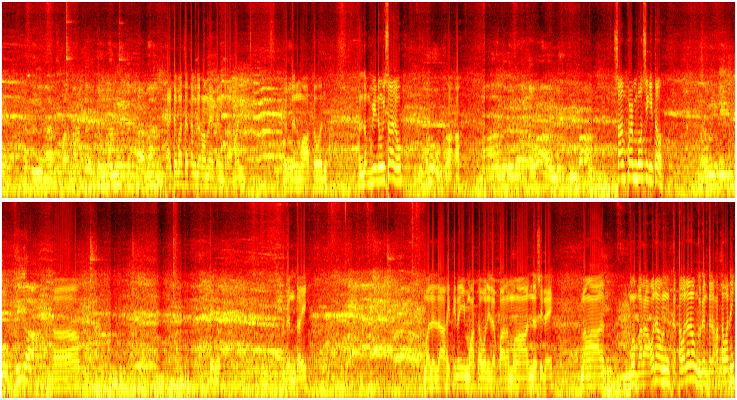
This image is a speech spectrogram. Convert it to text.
Yan. Ito mga American Brahman. Ay, ito ba tatawag lang American Brahman? Ganda ng mga katawan. no? Ang lambi nung isa, no? Ah, ah. Mga gaganda katawan, magbimbang. Saan farm bossing ito? Burkina. Ah. Yan, no? Maganda eh. Malalaki, tinan yung mga katawan nila. Parang mga ano sila eh. Mga mga barako na, ang katawan na, no? Ang gaganda na katawan eh.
